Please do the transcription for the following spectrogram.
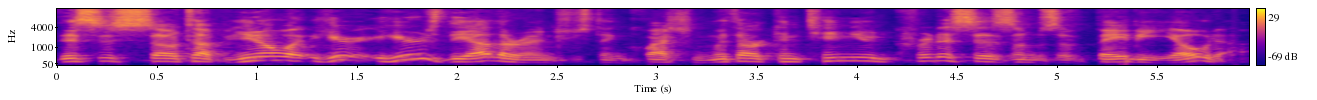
This is so tough. You know what? Here, here's the other interesting question. With our continued criticisms of Baby Yoda,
